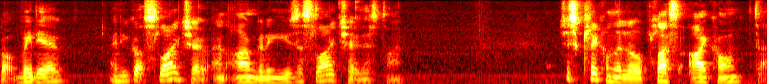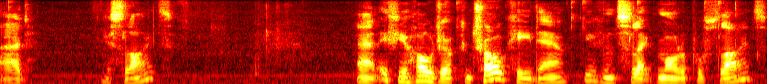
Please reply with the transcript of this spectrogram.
got video, and you've got slideshow and I'm going to use a slideshow this time. Just click on the little plus icon to add your slides. And if you hold your control key down, you can select multiple slides.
